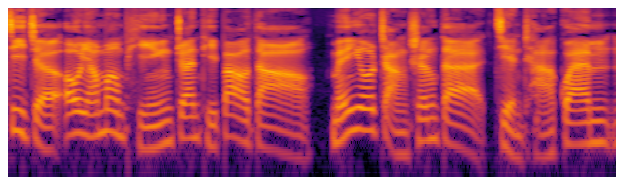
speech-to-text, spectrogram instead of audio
记者欧阳梦平专题报道：没有掌声的检察官。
